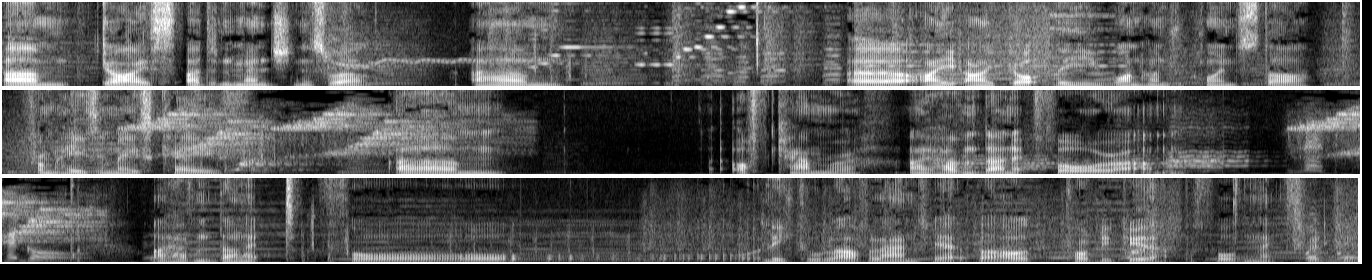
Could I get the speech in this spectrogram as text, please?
Um, guys, I didn't mention as well. Um, uh, I, I got the 100 coin star from Hazy Maze Cave. Um, off camera. I haven't done it for, um, I haven't done it for Lethal Lava Land yet, but I'll probably do that before the next video.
